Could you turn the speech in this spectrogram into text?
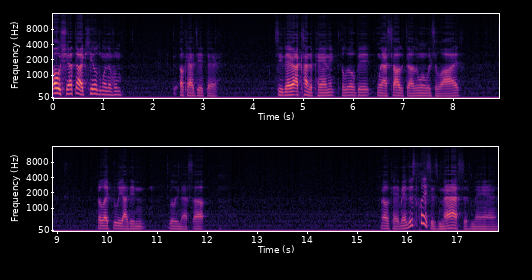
Oh shit, I thought I killed one of them. Okay, I did there. See there, I kind of panicked a little bit when I saw that the other one was alive. But luckily I didn't really mess up. Okay, man, this place is massive, man.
